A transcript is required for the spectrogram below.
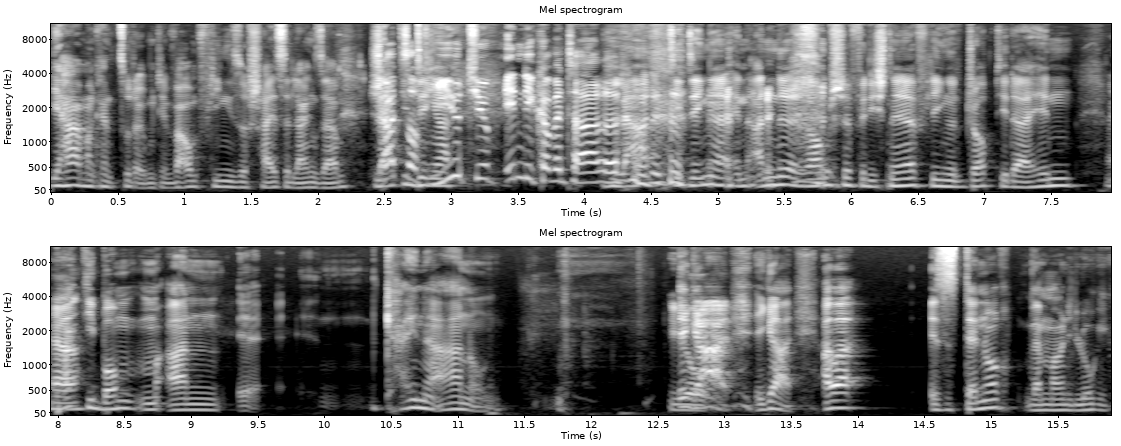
ja, man kann es so argumentieren. Warum fliegen die so scheiße langsam? Schreibt's auf Dinger- YouTube in die Kommentare. Ladet die Dinger in andere Raumschiffe, die schneller fliegen und droppt die da hin. Ja. Packt die Bomben an. Äh, keine Ahnung. Jo. Egal, egal. Aber es ist dennoch, wenn man die Logik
